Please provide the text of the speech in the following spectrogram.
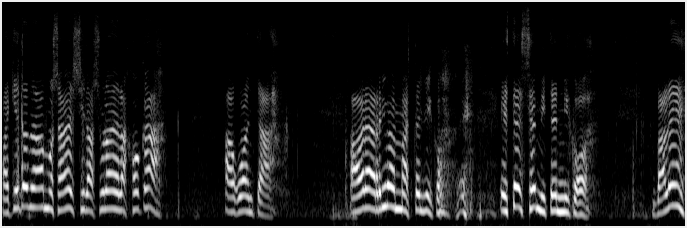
aquí es donde vamos a ver si la suela de la joca aguanta. Ahora arriba es más técnico, este es semi-técnico, ¿vale?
